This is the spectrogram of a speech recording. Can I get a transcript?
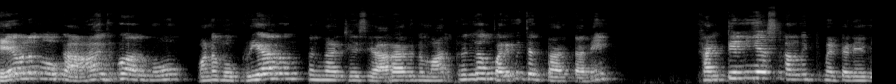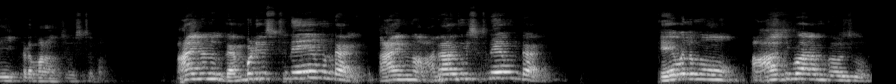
కేవలం ఒక ఆదివారము మనము క్రియారూపకంగా చేసే ఆరాధన మాత్రంగా పరిమితం కాదు కానీ కంటిన్యూస్ కమిట్మెంట్ అనేది ఇక్కడ మనం చూస్తున్నాం. ఆయనను వెంబడిస్తూనే ఉండాలి ఆయనను ఆరాధిస్తూనే ఉండాలి. కేవలము ఆదివారం రోజు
